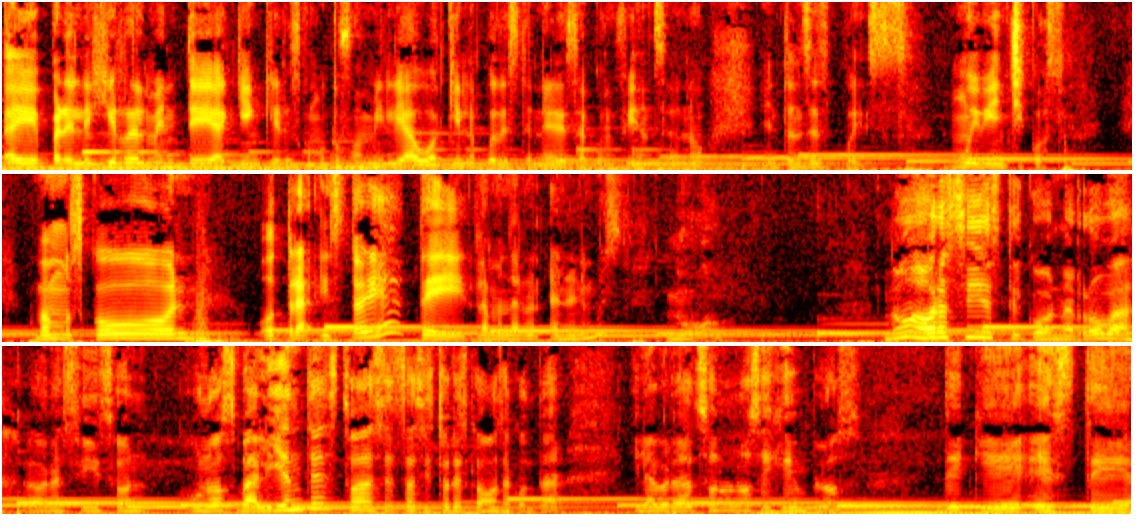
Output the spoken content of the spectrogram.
eh, para elegir realmente a quién quieres como tu familia o a quién le puedes tener esa confianza, ¿no? Entonces, pues, muy bien chicos. Vamos con otra historia. ¿Te la mandaron Anonymous? No. No, ahora sí, este, con arroba. Ahora sí son unos valientes todas estas historias que vamos a contar y la verdad son unos ejemplos de que este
